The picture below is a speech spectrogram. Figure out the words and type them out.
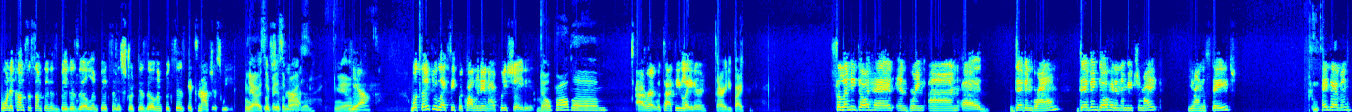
But when it comes to something as big as the Olympics and as strict as the Olympics is, it's not just weed. yeah it's a It's it's a problem yeah Yeah. Well, thank you, Lexi, for calling in. I appreciate it. no problem All right. We'll talk to you later. alrighty bye So let me go ahead and bring on uh, Devin Brown. Devin, go ahead and unmute your mic. You're on the stage. Hey, Devin.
